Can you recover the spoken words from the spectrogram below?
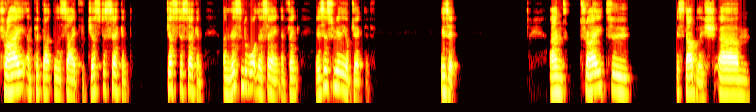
try and put that to the side for just a second, just a second, and listen to what they're saying and think, is this really objective? Is it? And try to establish, um,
